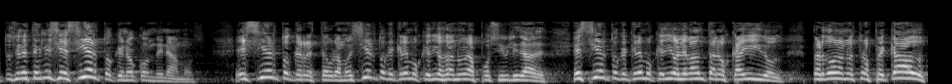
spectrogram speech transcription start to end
Entonces en esta iglesia es cierto que no condenamos, es cierto que restauramos, es cierto que creemos que Dios da nuevas posibilidades, es cierto que creemos que Dios levanta a los caídos, perdona nuestros pecados,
